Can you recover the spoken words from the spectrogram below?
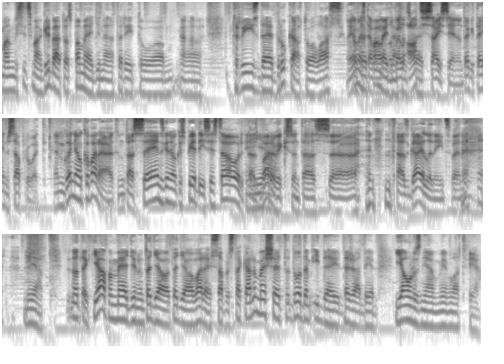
man visticamāk gribētos pamēģināt arī to uh, 3D drukāto lasi. Nu, ja mēs tam vēl, vēl acis aizsien, un tagad te nu saproti. Un gan jau, ka varētu, un tās sēnes gan jau, kas piedīsies cauri, tās baravikas un tās, uh, tās gailenītes, vai ne? Jā, noteikti jāpamēģina, un tad jau, tad jau varēs saprast. Tā kā nu, mēs šeit dodam ideju dažādiem jaunu uzņēmumiem Latvijā.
